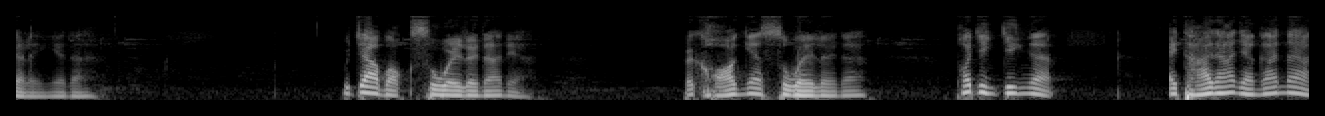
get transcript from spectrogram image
อะไรเงี้ยนะพระเจ้าบอกซวยเลยนะ เนี่ย ไปขอเงี้ยซวยเลยนะ เพราะจริงๆอะไอ้ฐานะอย่างนั้นน่ะ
